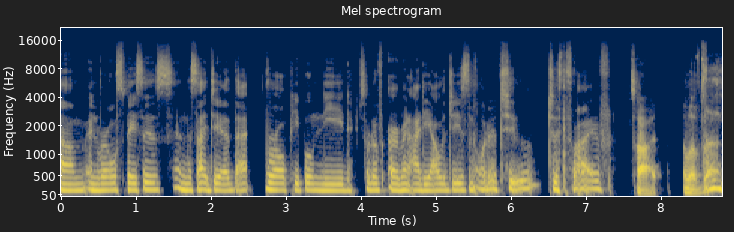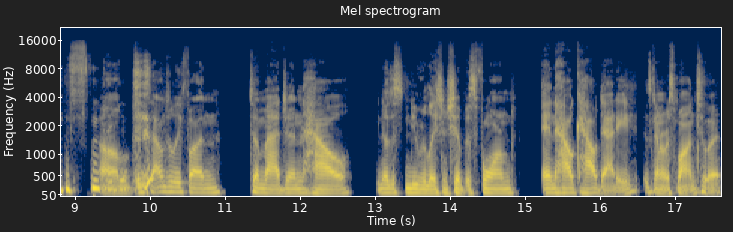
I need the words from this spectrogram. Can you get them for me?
um, in rural spaces and this idea that rural people need sort of urban ideologies in order to to thrive. It's hot. I love that. Um, it sounds really fun to imagine how you know this new relationship is formed and how Cow Daddy is going to respond to it.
